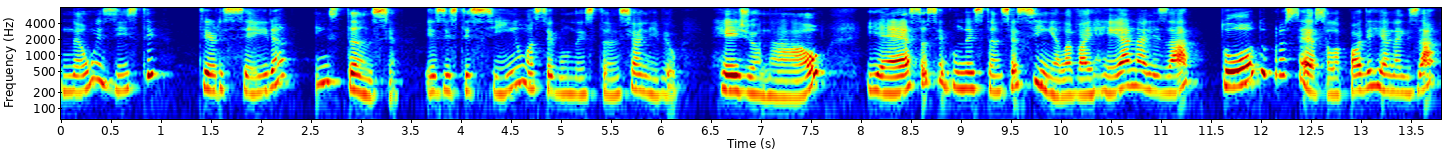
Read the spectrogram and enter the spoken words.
não existe terceira instância. Existe sim uma segunda instância a nível regional, e essa segunda instância, sim, ela vai reanalisar todo o processo, ela pode reanalisar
